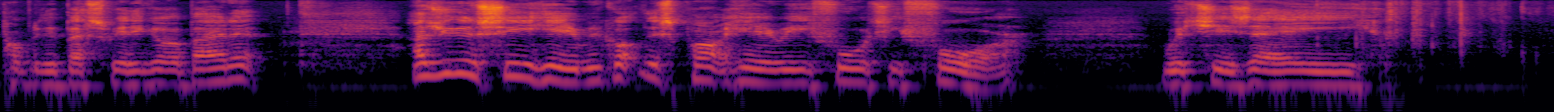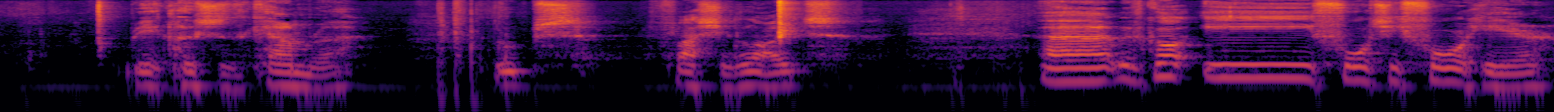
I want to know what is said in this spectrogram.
probably the best way to go about it. As you can see here, we've got this part here, E44 which is a be close to the camera oops flashing lights uh, we've got E44 here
